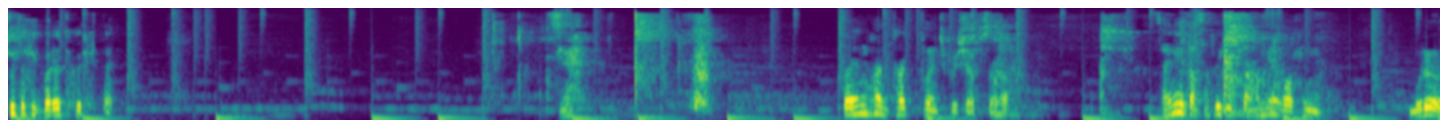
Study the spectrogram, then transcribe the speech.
Сүүлийнхийг бариад өгөх хэрэгтэй. За. За энэ хан tag planche push ups аа. Саяны дасгалыг хийхдээ хамгийн гол нь мөрөө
